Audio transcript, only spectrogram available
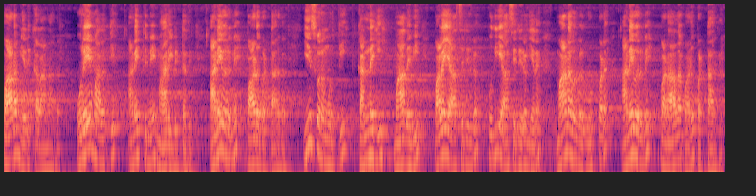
பாடம் எடுக்கலானார்கள். ஒரே மாதத்தில் அனைத்துமே மாறிவிட்டது. அனைவருமே பாடுபட்டார்கள். ஈஸ்வரமூர்த்தி கண்ணகி மாதவி பழைய ஆசிரியர்கள் புதிய ஆசிரியர்கள் என மாணவர்கள் உட்பட அனைவருமே படாத பாடுபட்டார்கள்.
